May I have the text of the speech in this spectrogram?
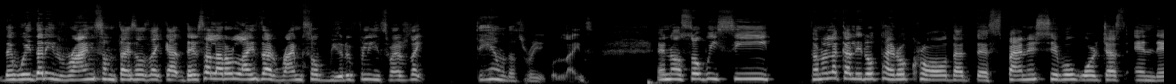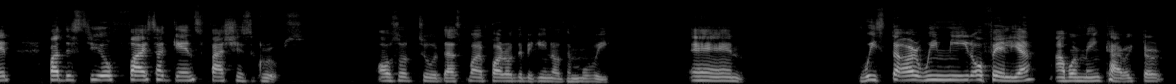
the way that it rhymes. Sometimes I was like, uh, there's a lot of lines that rhyme so beautifully. And so I was like, damn, that's really good lines. And also we see kind of like a little title crawl that the Spanish Civil War just ended, but there still fights against fascist groups also too that's my part of the beginning of the movie and we start we meet ophelia our main character.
